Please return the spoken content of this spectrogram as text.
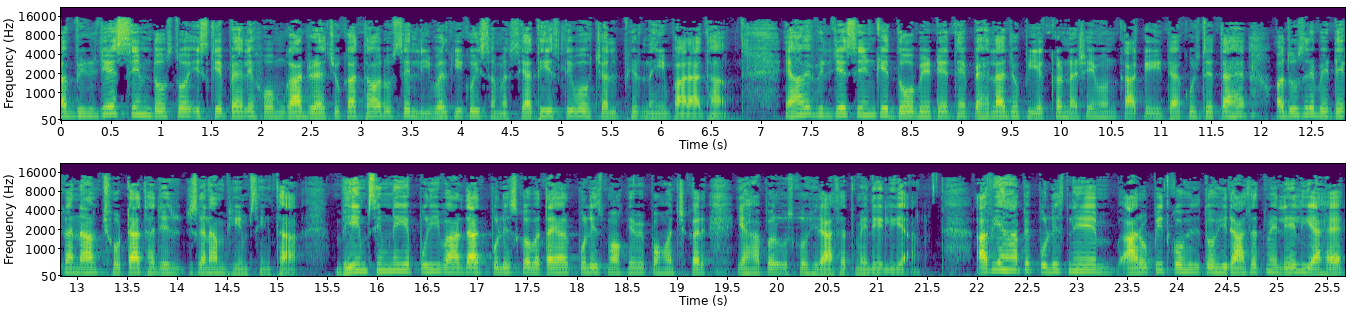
अब ब्रिजेश सिंह, दोस्तों, इसके पहले होमगार्ड रह चुका था और उसे लीवर की कोई समस्या थी, इसलिए वो चल फिर नहीं पा रहा था। यहाँ पे ब्रिजेश सिंह के दो बेटे थे, पहला जो पियक्कर नशे में उनका के ईटा कुछ देता है और दूसरे बेटे का नाम छोटा था जिसका नाम भीम सिंह था। भीम सिंह ने यह पूरी वारदात पुलिस को बताया और पुलिस मौके पर पहुँच कर यहाँ पर उसको हिरासत में ले लिया। अब यहाँ पे पुलिस ने आरोपित को तो हिरासत में ले लिया है,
